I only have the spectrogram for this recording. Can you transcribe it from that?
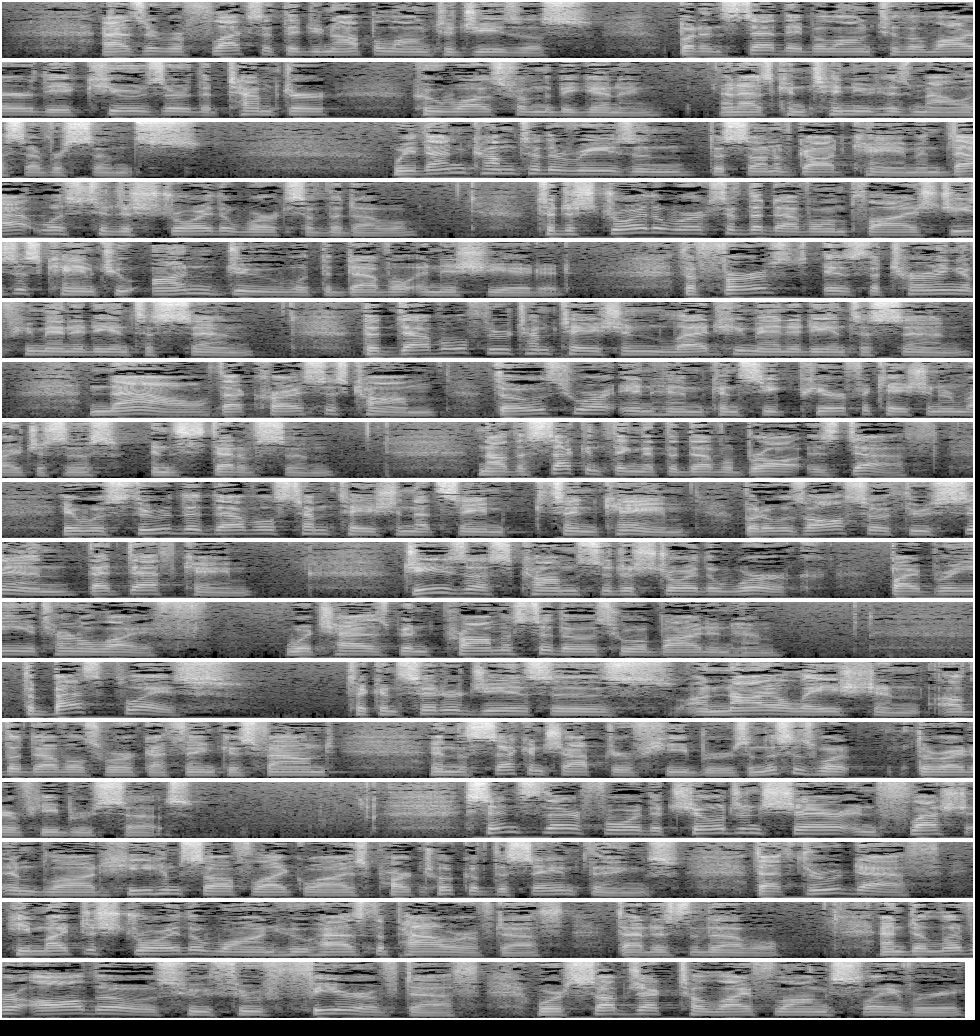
as it reflects that they do not belong to Jesus, but instead they belong to the liar, the accuser, the tempter, who was from the beginning, and has continued his malice ever since. We then come to the reason the Son of God came, and that was to destroy the works of the devil. To destroy the works of the devil implies Jesus came to undo what the devil initiated. The first is the turning of humanity into sin. The devil, through temptation, led humanity into sin. Now that Christ has come, those who are in him can seek purification and righteousness instead of sin. Now, the second thing that the devil brought is death. It was through the devil's temptation that same sin came, but it was also through sin that death came. Jesus comes to destroy the work by bringing eternal life, which has been promised to those who abide in him. The best place to consider Jesus' annihilation of the devil's work, I think, is found in the second chapter of Hebrews. And this is what the writer of Hebrews says. Since therefore the children share in flesh and blood, he himself likewise partook of the same things, that through death he might destroy the one who has the power of death, that is the devil, and deliver all those who through fear of death were subject to lifelong slavery.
